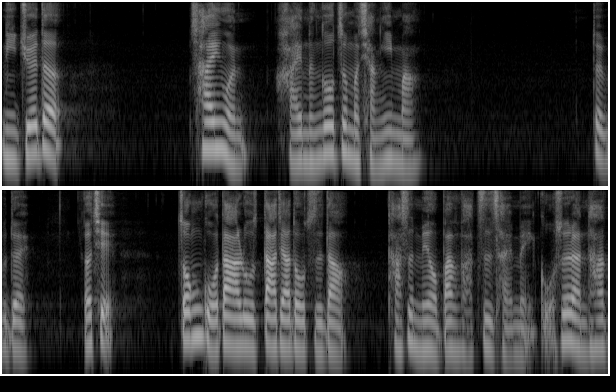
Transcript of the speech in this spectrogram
你觉得蔡英文还能够这么强硬吗？对不对？而且中国大陆大家都知道，他是没有办法制裁美国。虽然他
